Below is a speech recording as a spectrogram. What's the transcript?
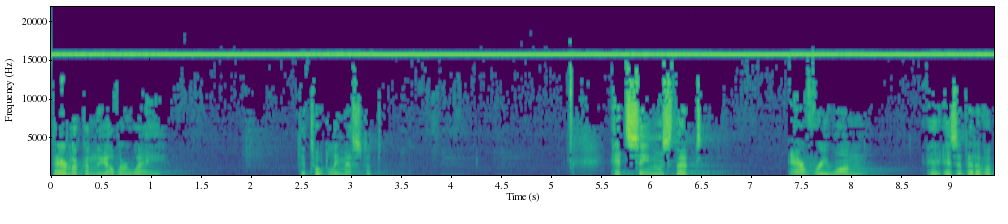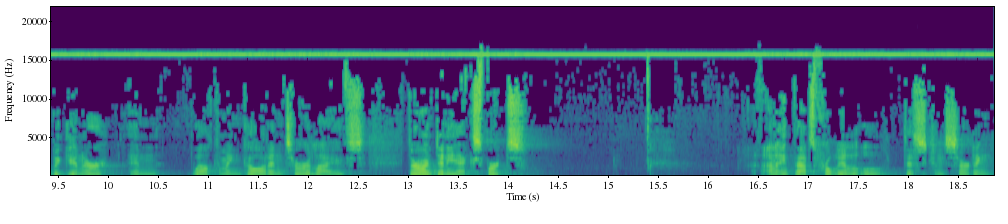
They're looking the other way. They totally missed it. It seems that everyone is a bit of a beginner in welcoming God into our lives. There aren't any experts. And I think that's probably a little disconcerting.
